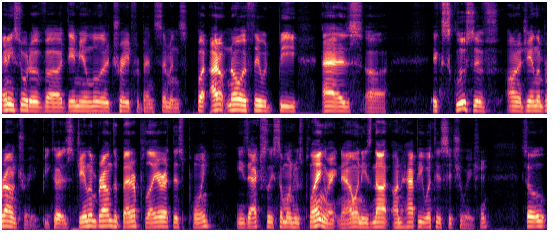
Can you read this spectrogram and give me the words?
any sort of uh, Damian Lillard trade for Ben Simmons, but I don't know if they would be as uh, exclusive on a Jaylen Brown trade because Jaylen Brown's a better player at this point. He's actually someone who's playing right now, and he's not unhappy with his situation. So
